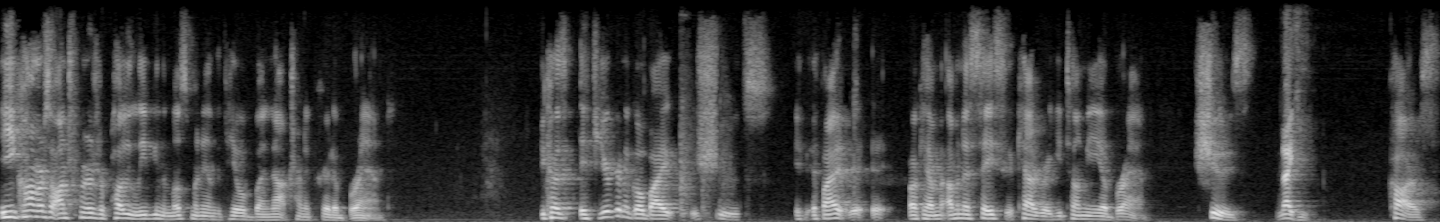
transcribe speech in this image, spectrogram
E-commerce entrepreneurs are probably leaving the most money on the table by not trying to create a brand because if you're going to go buy shoes, if, if I okay, I'm, I'm going to say a category. You tell me a brand. Shoes. Nike. Cars.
